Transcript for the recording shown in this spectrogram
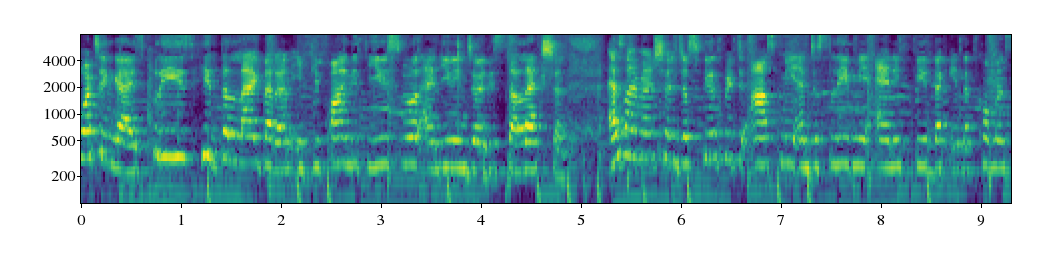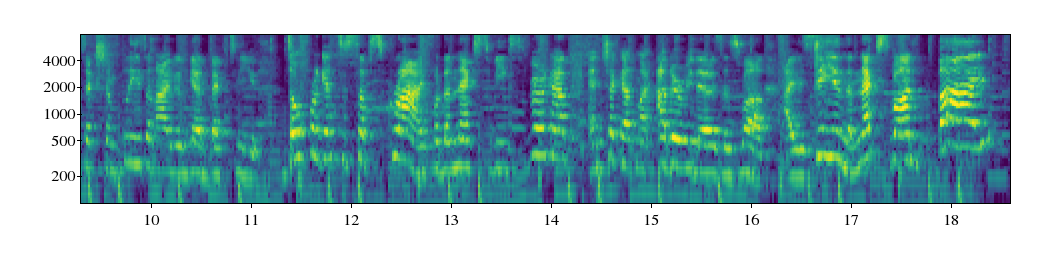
watching guys. Please hit the like button if you find it useful and you enjoy this selection. As I mentioned, just feel free to ask me and just leave me any feedback in the comment section please and I will get back to you. Don't forget to subscribe for the next week's workout and check out my other videos as well. I will see you in the next one. Bye!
